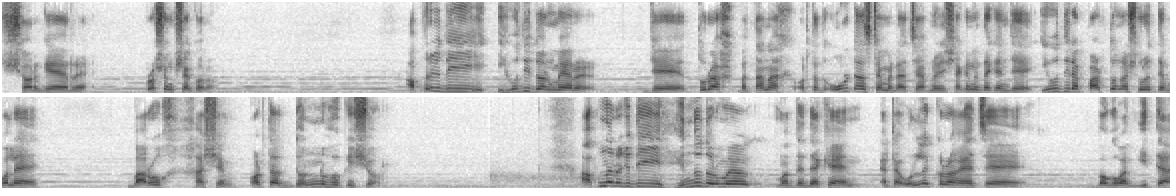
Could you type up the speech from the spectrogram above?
স্বর্গের প্রশংসা করো। আপনার যদি ইহুদি ধর্মের যে তোরাহ বা তানাহ, অর্থাৎ ওল্ড টেস্টামেন্ট আছে আপনি সেখানে দেখেন যে ইহুদিরা প্রার্থনা শুরুতে বলে বারুক হাসেম অর্থাৎ ধন্য হোক ঈশ্বর আপনারা যদি হিন্দু ধর্মের মধ্যে দেখেন, এটা উল্লেখ করা হয়েছে ভগবদ গীতা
